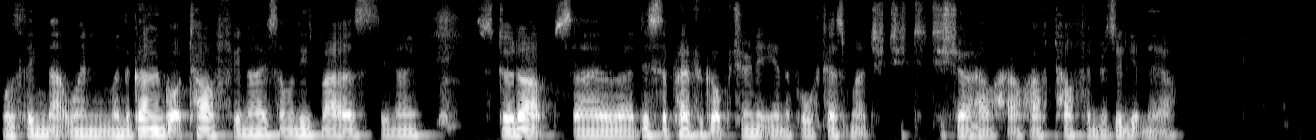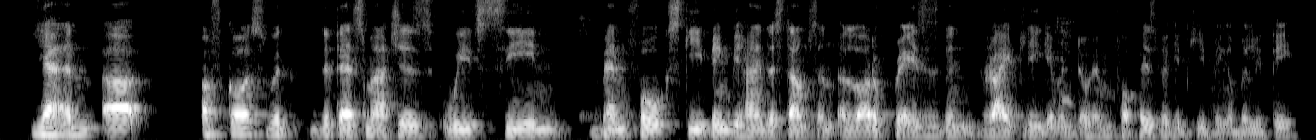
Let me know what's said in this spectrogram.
will think that when when the going got tough, you know, some of these batters, you know, stood up. So uh, this is a perfect opportunity in the fourth Test match to, to show how, how how tough and resilient they are. Yeah, and uh, of course, with the test matches, we've seen Ben Foakes keeping behind the stumps, and a lot of praise has been rightly given to him for his wicket keeping ability.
